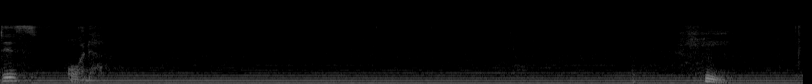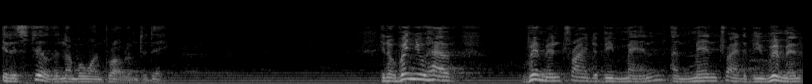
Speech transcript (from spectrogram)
disorder. Hmm. It is still the number one problem today. You know, when you have women trying to be men and men trying to be women,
